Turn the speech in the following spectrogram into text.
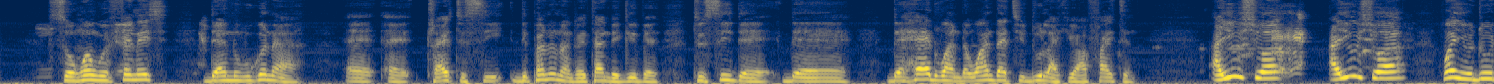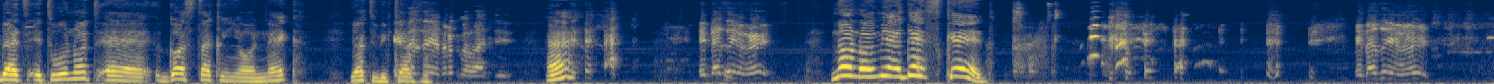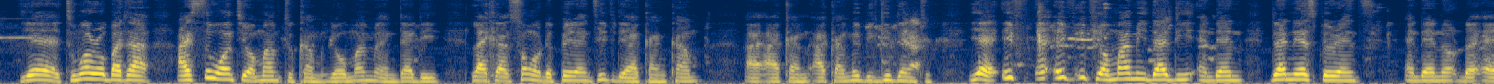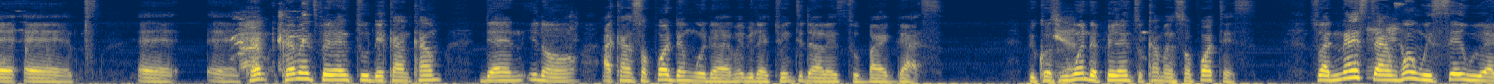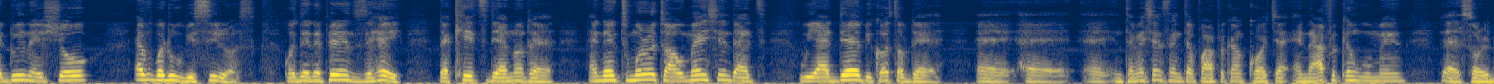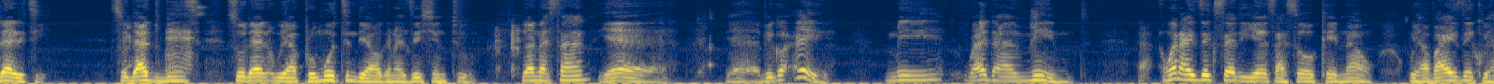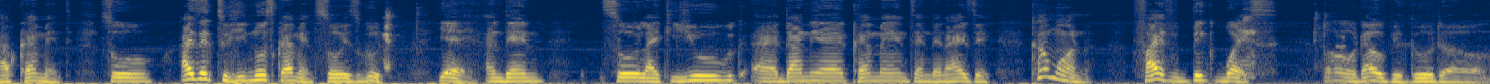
So when we finish, then we're to uh, uh, try to see, depending on the time they give it, to see the, the, the head one, the one that you do like you are fighting. Are you sure? Are you sure when you do that it will not uh, go stuck in your neck? You have to be It doesn't careful. hurt, Huh? It doesn't hurt. No, no, me, I get scared. It doesn't hurt. Yeah, tomorrow, but uh, I still want your mom to come, your mom and daddy. Like uh, some of the parents, if they can come, I, I, can, I can maybe give them to. Yeah, if, if, if your mommy, daddy, and then Daniel's parents, and then uh, the uh, uh, uh, uh, Clem- Clement's parents too, they can come, then, you know, I can support them with uh, maybe like $20 to buy gas. Because we want the parents to come and support us. So at next time, when we say we are doing a show, everybody will be serious. Because then the parents say, hey, the kids, they are not. Uh, and then tomorrow, too, I will mention that we are there because of the uh, uh, uh, International Center for African Culture and African Women uh, Solidarity. So that means, so that we are promoting their organization too. You understand? Yeah. Yeah. Because, hey, me, right now, I mean, when Isaac said yes, I said, okay, now we have Isaac, we have Clement. So, Isaac too, he knows Clement, so it's good. Yeah. And then, so like you, uh, Daniel, Clement, and then Isaac. Come on. Five big boys. Oh, that would be good. Uh,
